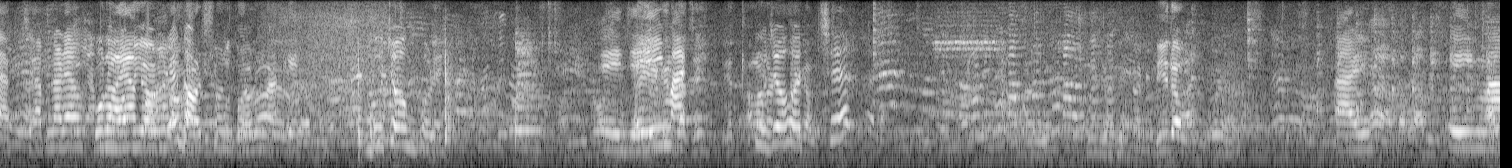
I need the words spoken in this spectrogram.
লাগছে। আপনারা দর্শন করুন মাকে। দু চোখ ভরে। এই যে এই মা পুজো হচ্ছে। আর এই মা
